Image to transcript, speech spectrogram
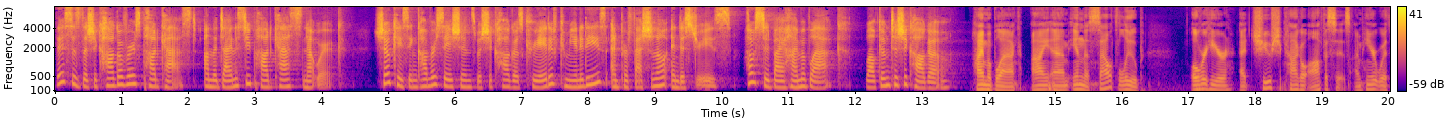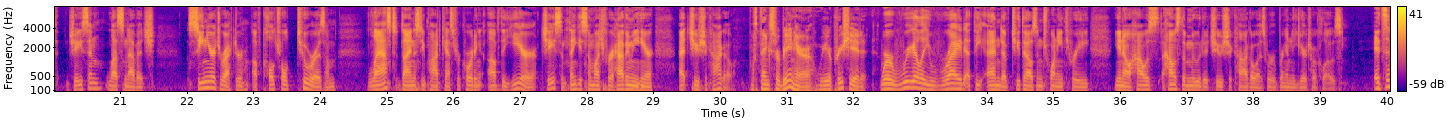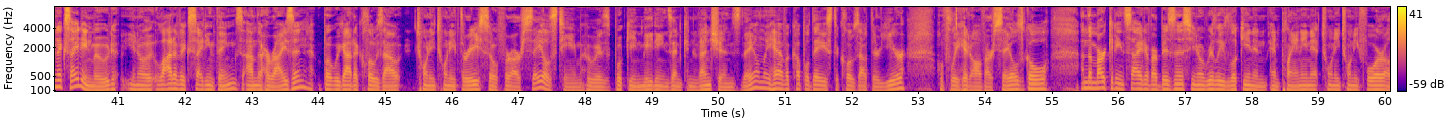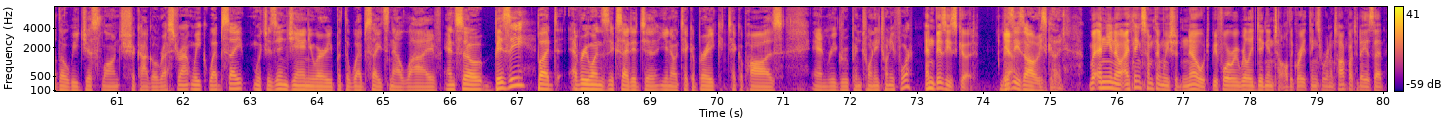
This is the Chicagoverse podcast on the Dynasty Podcasts Network, showcasing conversations with Chicago's creative communities and professional industries. Hosted by Haima Black. Welcome to Chicago. Haima Black. I am in the South Loop over here at Choose Chicago offices. I'm here with Jason Lesniewicz, Senior Director of Cultural Tourism last Dynasty podcast recording of the year. Jason, thank you so much for having me here at Choose Chicago. Well, thanks for being here. We appreciate it. We're really right at the end of 2023. You know, how's how's the mood at Choose Chicago as we're bringing the year to a close? It's an exciting mood. You know, a lot of exciting things on the horizon, but we got to close out 2023. So for our sales team who is booking meetings and conventions, they only have a couple days to close out their year, hopefully hit all of our sales goal. On the marketing side of our business, you know, really looking and, and planning at 2024, although we just launched Chicago Restaurant Week website, which is in January, but the website's now live. And so busy, but everyone's excited to, you know, take a break, take a pause and regroup in 2024. And busy's good. Busy's yeah. always good. And you know, I think something we should note before we really dig into all the great things we're going to talk about today is that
